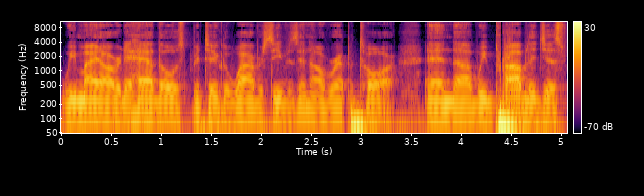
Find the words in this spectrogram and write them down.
we might already have those particular wide receivers in our repertoire, and uh, we probably just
